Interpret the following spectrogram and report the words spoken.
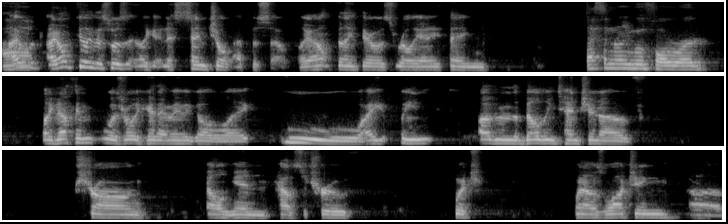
I Uh, would, I don't feel like this was like an essential episode. Like I don't feel like there was really anything nothing really move forward. like nothing was really here that made me go like, ooh. I mean, other than the building tension of strong, Elgin, House of Truth, which when I was watching uh,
